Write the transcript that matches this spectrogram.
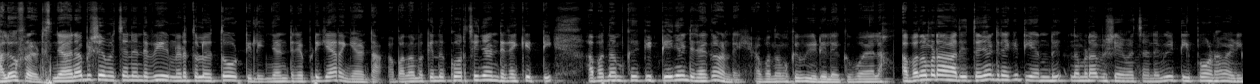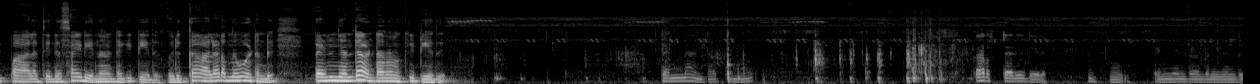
ഹലോ ഫ്രണ്ട്സ് ഞാൻ അഭിഷേക് മച്ചാൻ എന്റെ വീടിന്റെ അടുത്തുള്ള ഒരു തോട്ടിൽ ഞണ്ടിനെ പിടിക്കാൻ ഇറങ്ങിയാട്ടാ. അപ്പോൾ നമുക്ക് ഇന്ന് കുറച്ച് ഞണ്ടിനെ കിട്ടി. അപ്പോൾ നമുക്ക് കിട്ടിയ ഞണ്ടിനെ കാണണ്ടേ? അപ്പോൾ നമുക്ക് വീഡിയോയിലേക്ക് പോയാലോ. അപ്പോൾ നമ്മുടെ ആദ്യത്തെ ഞണ്ടിനെ കിട്ടിയിട്ടുണ്ട് നമ്മുടെ അഭിഷേക് മച്ചാന്റെ വീട്ടിൽ പോണ വഴി പാലത്തിന്റെ സൈഡിൽ നിന്നാണ് കിട്ടിയത്. ഒരു കാലടന്ന് പോയിട്ടുണ്ട്. പെൺഞണ്ടാണ് കേട്ടോ നമുക്ക് കിട്ടിയത്. കറക്റ്റായിട്ട് കിട്ടിയത്. പെണ്ണുണ്ട്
